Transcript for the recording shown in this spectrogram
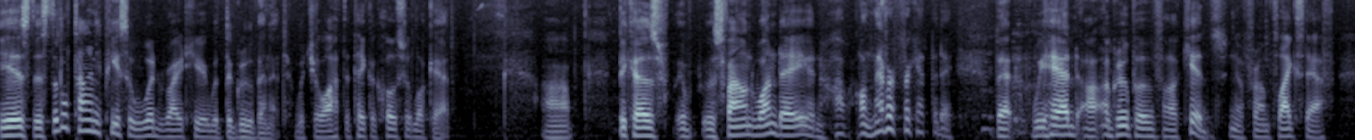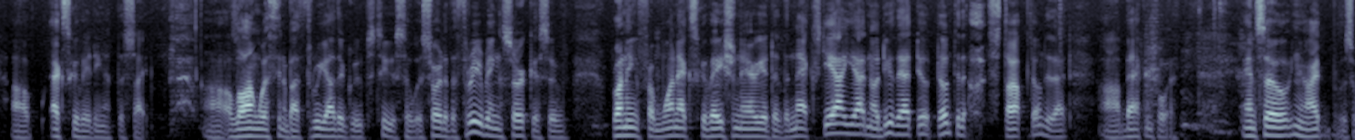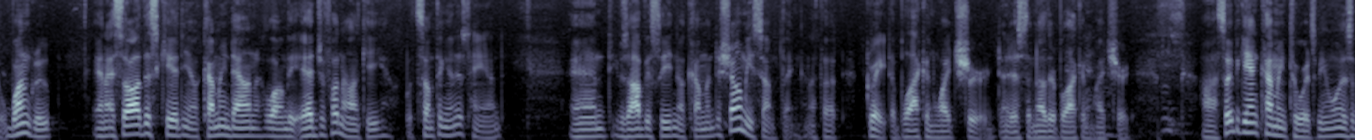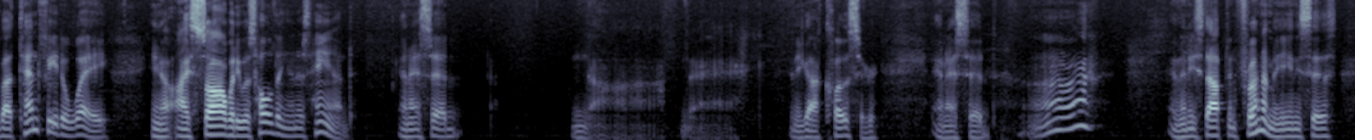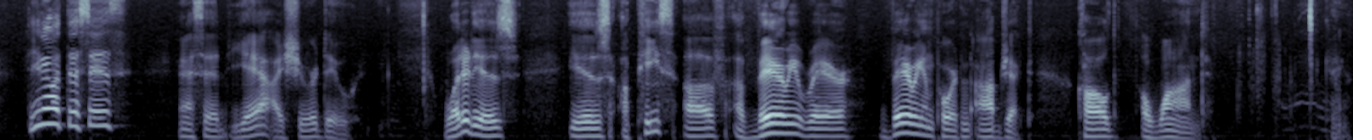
is this little tiny piece of wood right here with the groove in it, which you'll have to take a closer look at. Uh, because it was found one day, and I'll never forget the day, that we had uh, a group of uh, kids you know, from Flagstaff uh, excavating at the site, uh, along with you know, about three other groups too. So it was sort of a three-ring circus of running from one excavation area to the next. Yeah, yeah, no, do that, do, don't do that, stop, don't do that, uh, back and forth. And so, you know, I was one group, and I saw this kid, you know, coming down along the edge of Honanki with something in his hand, and he was obviously, you know, coming to show me something. And I thought, great, a black and white shirt, and just another black and white shirt. Uh, so he began coming towards me, and when he was about 10 feet away, you know, I saw what he was holding in his hand, and I said, nah, nah. And he got closer, and I said, uh, and then he stopped in front of me, and he says, do you know what this is? And I said, yeah, I sure do. What it is, is a piece of a very rare, very important object called a wand. Okay.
